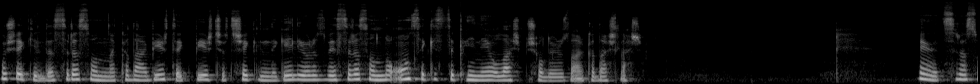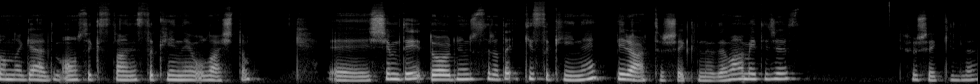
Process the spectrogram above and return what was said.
Bu şekilde sıra sonuna kadar bir tek bir çift şeklinde geliyoruz ve sıra sonunda 18 sık iğneye ulaşmış oluyoruz arkadaşlar. Evet sıra sonuna geldim. 18 tane sık iğneye ulaştım. Ee, şimdi dördüncü sırada iki sık iğne bir artır şeklinde devam edeceğiz. Şu şekilde.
